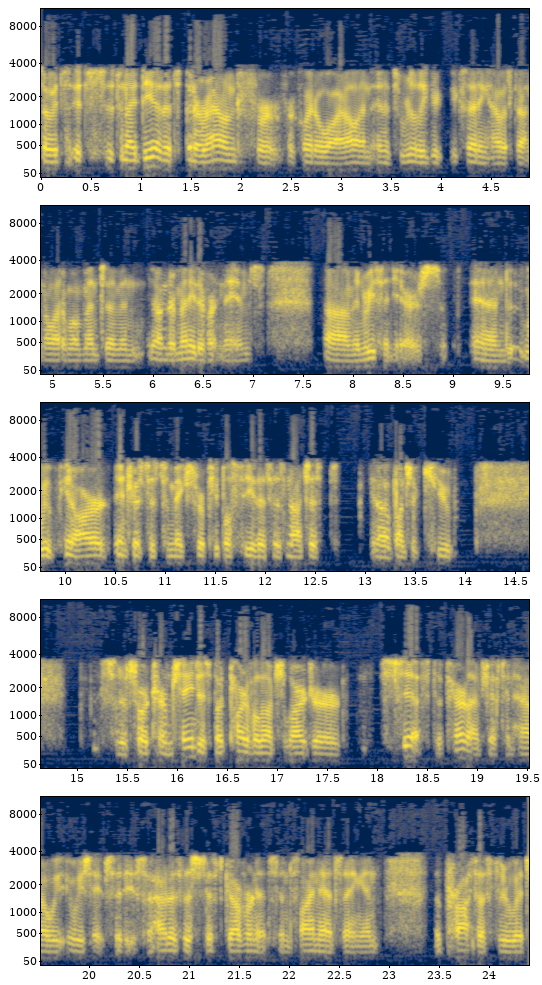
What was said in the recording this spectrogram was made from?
So it's it's it's an idea that's been around for for quite a while, and, and it's really exciting how it's gotten a lot of momentum and you know, under many different names um, in recent years. And we, you know, our interest is to make sure people see this as not just you know a bunch of cute sort of short-term changes, but part of a much larger shift, a paradigm shift in how we, we shape cities. So how does this shift governance and financing and the process through which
